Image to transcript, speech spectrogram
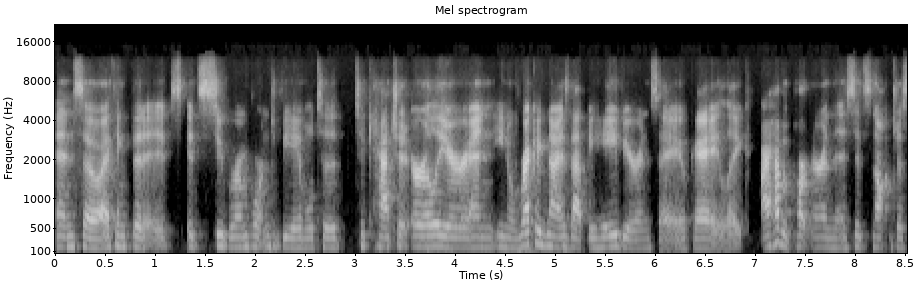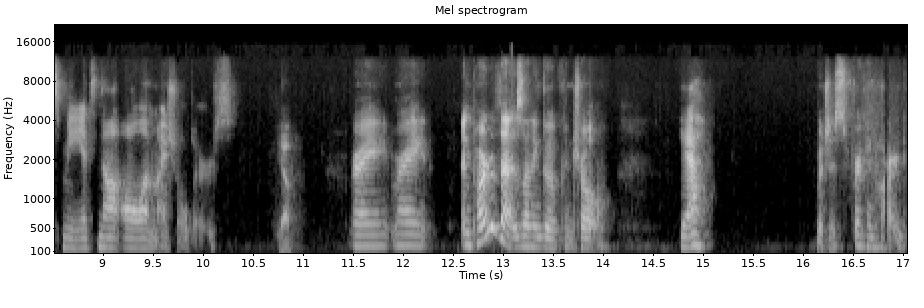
and so i think that it's it's super important to be able to to catch it earlier and you know recognize that behavior and say okay like i have a partner in this. It's not just me. It's not all on my shoulders. Yep Right, right. And part of that is letting go of control. Yeah. Which is freaking hard.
